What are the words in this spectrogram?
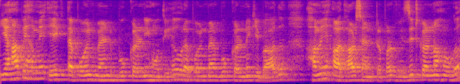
यहाँ पे हमें एक अपॉइंटमेंट बुक करनी होती है और अपॉइंटमेंट बुक करने के बाद हमें आधार सेंटर पर विज़िट करना होगा।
